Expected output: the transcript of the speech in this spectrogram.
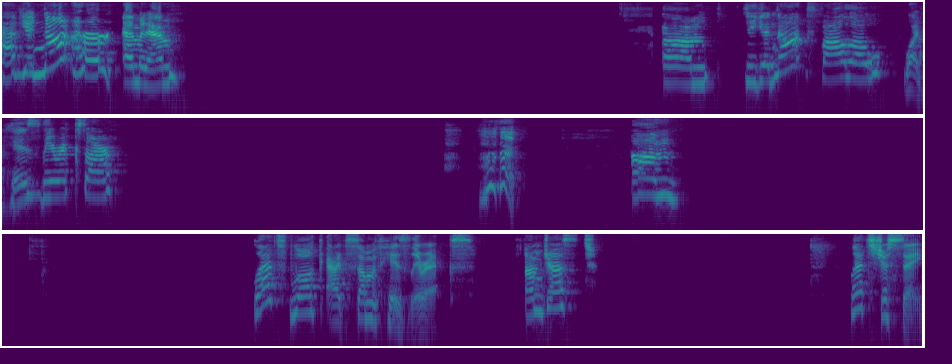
Have you not heard Eminem? Um, do you not follow what his lyrics are? um, let's look at some of his lyrics. I'm just, let's just say,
